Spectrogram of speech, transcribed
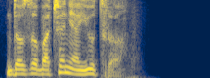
Do zobaczenia jutro.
